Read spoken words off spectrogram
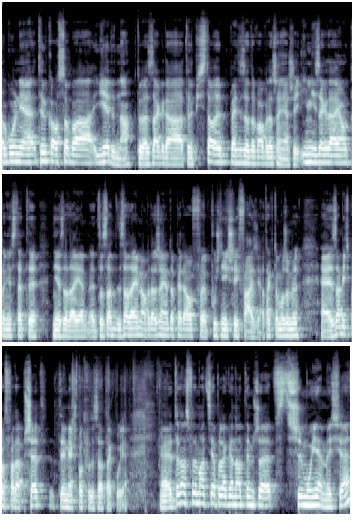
ogólnie tylko osoba jedna, która zagra ten pistolet, będzie zadawała obrażenia. Jeżeli inni zagrają, to niestety nie zadajemy, to za- zadajemy obrażenia dopiero w późniejszej fazie. A tak to możemy e, zabić potwora przed tym, jak potwór zaatakuje. E, transformacja polega na tym, że wstrzymujemy się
